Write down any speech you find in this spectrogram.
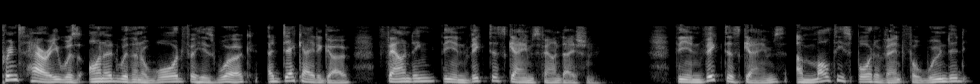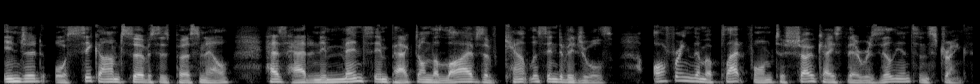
Prince Harry was honoured with an award for his work a decade ago founding the Invictus Games Foundation. The Invictus Games, a multi-sport event for wounded, injured or sick armed services personnel, has had an immense impact on the lives of countless individuals, offering them a platform to showcase their resilience and strength.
